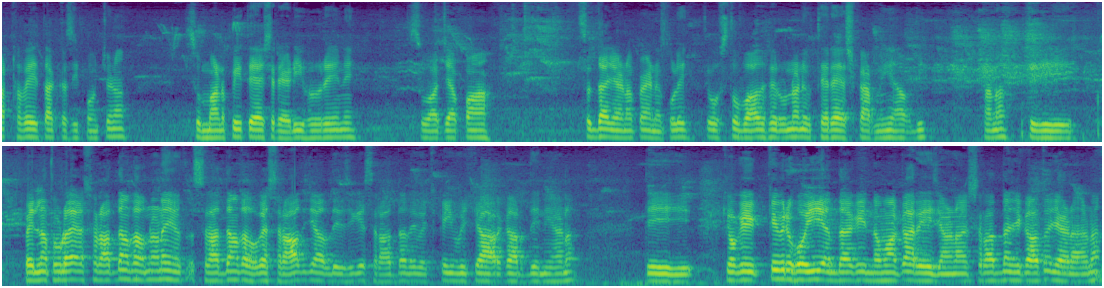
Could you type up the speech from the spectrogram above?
8 ਵਜੇ ਤੱਕ ਅਸੀਂ ਪਹੁੰਚਣਾ। ਸੋ ਮਨਪ੍ਰੀਤ ਐਸ਼ ਰੈਡੀ ਹੋ ਰਹੇ ਨੇ। ਸੋ ਅੱਜ ਆਪਾਂ ਸਿੱਧਾ ਜਾਣਾ ਭੈਣ ਕੋਲੇ ਤੇ ਉਸ ਤੋਂ ਬਾਅਦ ਫਿਰ ਉਹਨਾਂ ਨੇ ਉੱਥੇ ਰੈਸ਼ ਕਰਨੀ ਆ ਆਪਦੀ, ਹਨਾ? ਤੇ ਪਹਿਲਾਂ ਥੋੜਾ ਜਿਹਾ ਸ਼ਰਾਧਾਂ ਦਾ ਉਹਨਾਂ ਨੇ, ਸ਼ਰਾਧਾਂ ਦਾ ਹੋ ਗਿਆ, ਸਰਾਧ ਚੱਲਦੇ ਸੀਗੇ। ਸ਼ਰਾਧਾਂ ਦੇ ਵਿੱਚ ਕਈ ਵਿਚਾਰ ਕਰਦੇ ਨੇ, ਹਨਾ? ਤੇ ਕਿਉਂਕਿ ਕਿਵਰ ਹੋ ਹੀ ਜਾਂਦਾ ਕਿ ਨਵਾਂ ਘਰੇ ਜਾਣਾ, ਸ਼ਰਾਧਾਂ 'ਚ ਕਾਹ ਤੋਂ ਜਾਣਾ, ਹਨਾ?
